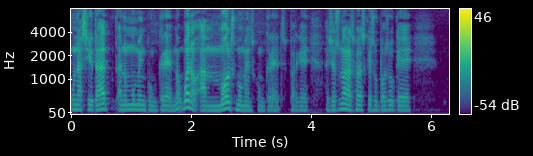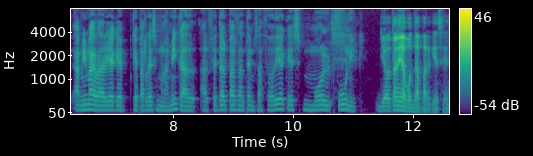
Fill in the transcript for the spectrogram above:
una ciutat en un moment concret. No? bueno, en molts moments concrets, perquè això és una de les coses que suposo que a mi m'agradaria que, que parléssim una mica. El, el fet del pas del temps de Zodiac és molt únic. Jo ho tenia apuntat per aquí, sí.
